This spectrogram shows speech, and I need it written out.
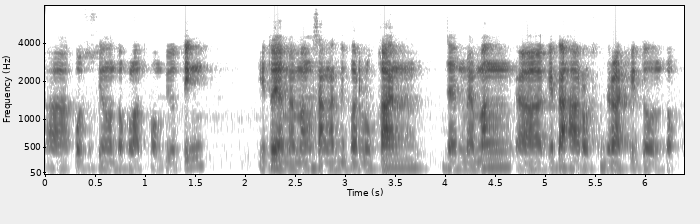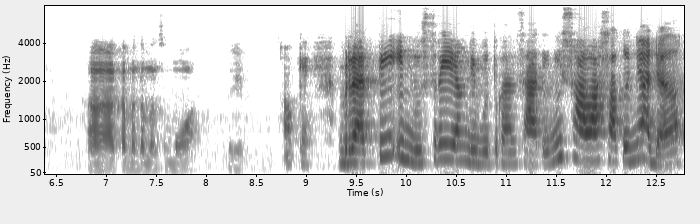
uh, khususnya untuk cloud computing itu yang memang sangat diperlukan dan memang uh, kita harus drive itu untuk teman-teman uh, semua begitu. Oke, berarti industri yang dibutuhkan saat ini salah satunya adalah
